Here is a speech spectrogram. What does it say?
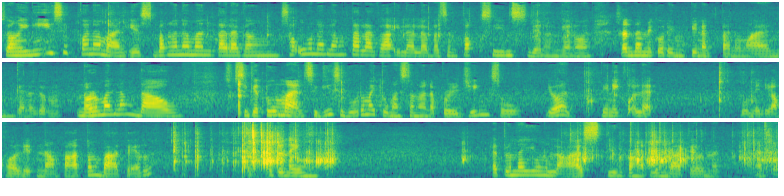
So, ang iniisip ko naman is, baka naman talagang, sa una lang talaga, ilalabas ng toxins, ganun, ganun. Sa dami ko rin pinagtanungan, ganun, normal lang daw. So, sige, 2 months. Sige, siguro may 2 months naman na purging. So, yun, tinake ko ulit. Bumili ako ulit ng pangatlong bottle. Ito na yung, ito na yung last, yung pangatlong bottle na, ito.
